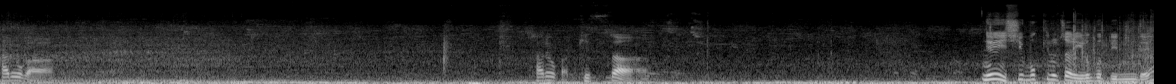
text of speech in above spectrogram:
사료가. 사료가 비싸. 네, 15kg짜리 이런 것도 있는데.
